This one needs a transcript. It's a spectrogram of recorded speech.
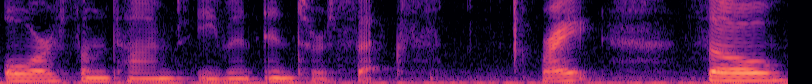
or sometimes even intersex, right? So,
